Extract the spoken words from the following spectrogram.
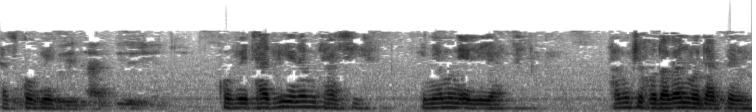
از قوه قوه تدبیر نمو تاثیر این همون علیت. همون که خداوند مدبره.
